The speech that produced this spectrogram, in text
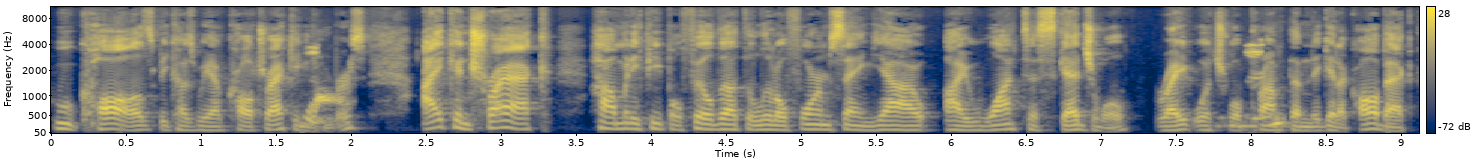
who calls because we have call tracking yeah. numbers. I can track how many people filled out the little form saying, yeah, I want to schedule, right? Which will mm-hmm. prompt them to get a call back.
